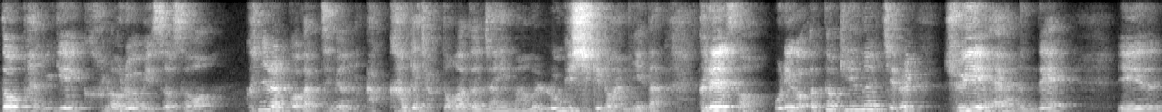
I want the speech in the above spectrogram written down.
또 관계에 큰 어려움이 있어서 큰일 날 것 같으면 악하게 작동하던 자의 마음을 녹이시기도 합니다. 그래서 우리가 어떻게 행할지를 주의해야 하는데 이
